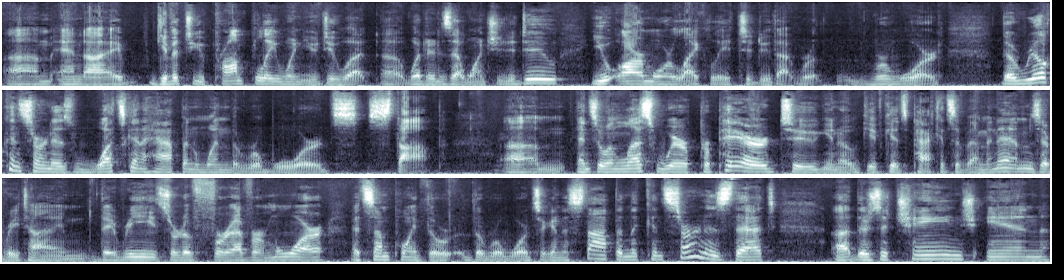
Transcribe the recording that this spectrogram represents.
Um, and I give it to you promptly when you do what uh, what it is I want you to do, you are more likely to do that re- reward. The real concern is what's going to happen when the rewards stop. Um, and so unless we're prepared to, you know, give kids packets of M&Ms every time they read sort of forevermore, at some point the, the rewards are going to stop. And the concern is that uh, there's a change in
